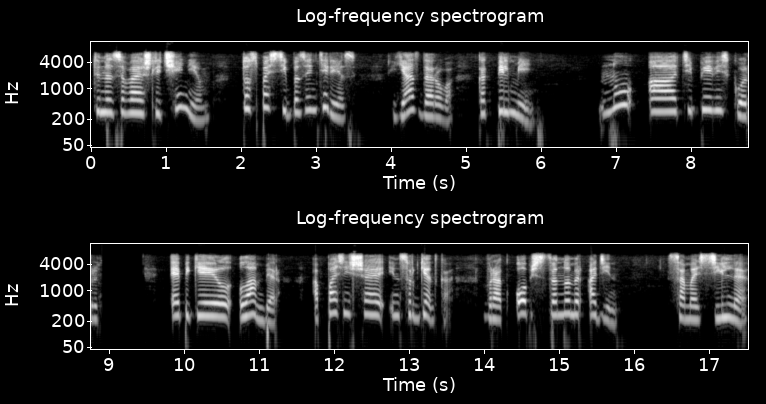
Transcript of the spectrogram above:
ты называешь лечением, то спасибо за интерес. Я здорова, как пельмень. Ну, а тебе весь город. Эбигейл Ламбер, опаснейшая инсургентка, враг общества номер один. Самая сильная,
